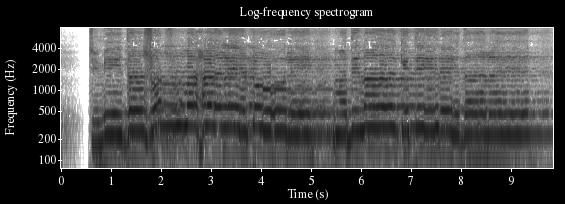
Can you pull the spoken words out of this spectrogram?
چې می د ژوند مرحله ټوله مدینه کې تیرې دلې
